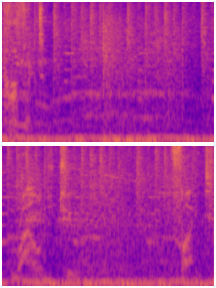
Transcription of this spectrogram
Perfect. Round two. Fight.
